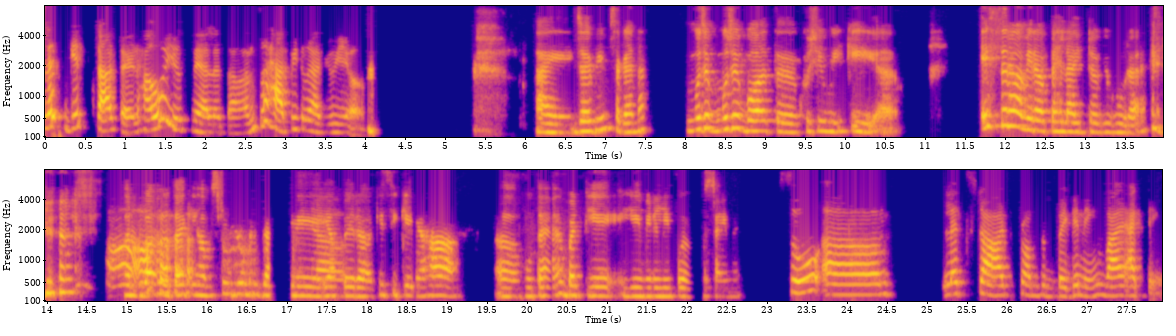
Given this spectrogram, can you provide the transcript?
let's get started how are you स्ने so happy to have you here hi Jai Bhim सगाना मुझे मुझे बहुत खुशी हुई कि इस तरह मेरा पहला इंटरव्यू हो रहा है। हर बार होता है कि हम स्टूडियो में जाते हैं yeah. या फिर किसी के यहाँ होता है बट ये ये मेरे लिए फ़र्स्ट टाइम है। So um, let's start from the beginning. Why acting?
